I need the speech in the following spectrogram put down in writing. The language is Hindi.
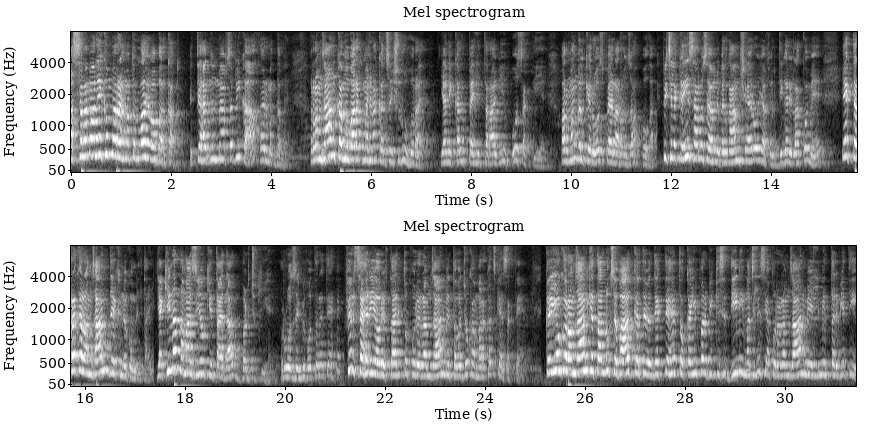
असलकम वरहमतुल्लाहि वबरकातुहू। इत्तेहाद न्यूज़ में आप सभी का खैर मकदम है। रमज़ान का मुबारक महीना कल से शुरू हो रहा है, यानी कल पहली तरावी हो सकती है और मंगल के रोज पहला रोजा होगा। पिछले कई सालों से हमने बेलगाम शहरों या फिर दिगर इलाकों में एक तरह का रमज़ान देखने को मिलता है। यकीनन नमाजियों की तादाद बढ़ चुकी है, रोज़े भी होते रहते हैं। फिर सहरी और इफ्तारी तो पूरे रमज़ान में तवज्जो का मरकज कह सकते हैं। कईयों को रमज़ान के ताल्लुक से बात करते हुए देखते हैं तो कहीं पर भी किसी दीनी मजलिस या पूरे रमज़ान में इल्मी तरबियती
